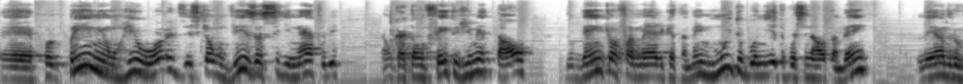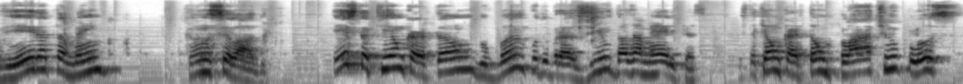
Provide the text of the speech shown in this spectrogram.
é, por Premium Rewards, esse que é um Visa Signature, é um cartão feito de metal, do Bank of America também, muito bonito por sinal também. Leandro Vieira também cancelado. Esse daqui é um cartão do Banco do Brasil das Américas. Esse daqui é um cartão Platinum Plus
